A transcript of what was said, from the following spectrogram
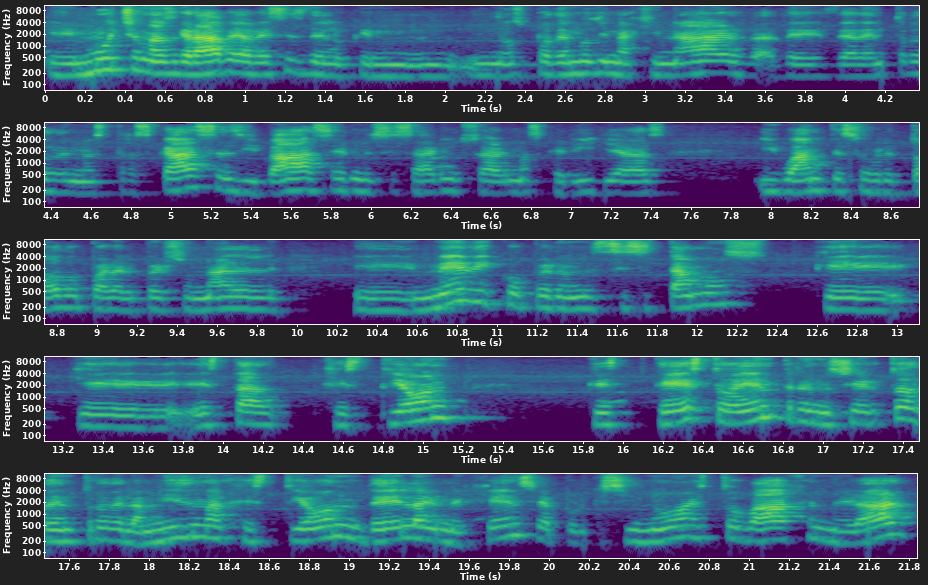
mucho más grave a veces de lo que nos podemos imaginar desde adentro de nuestras casas y va a ser necesario usar mascarillas, y guantes sobre todo para el personal eh, médico, pero necesitamos que, que esta gestión, que, que, esto entre, ¿no es cierto?, dentro de la misma gestión de la emergencia, porque si no, esto va a generar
